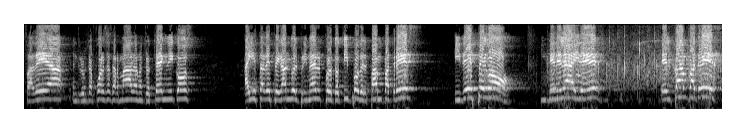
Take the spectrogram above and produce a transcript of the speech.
FADEA, entre nuestras Fuerzas Armadas, nuestros técnicos, Ahí está despegando el primer prototipo del Pampa 3 y despegó en el aire el Pampa 3.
